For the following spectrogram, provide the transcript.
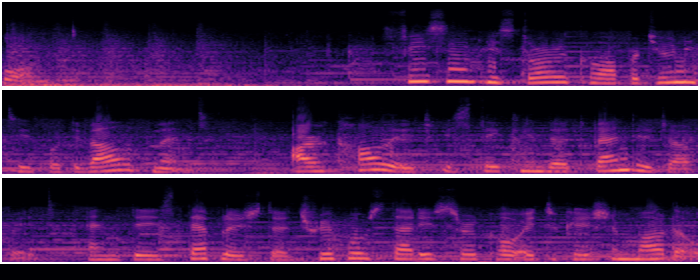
formed. Facing historical opportunity for development, our college is taking the advantage of it and they established a triple study circle education model,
